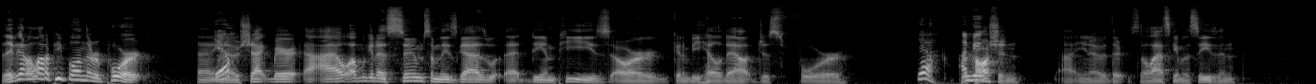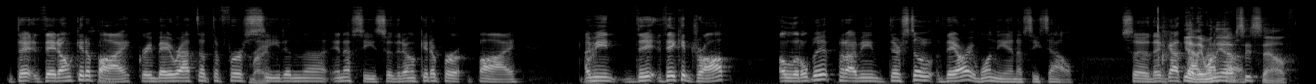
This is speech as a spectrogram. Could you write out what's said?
they've got a lot of people on the report. Uh, you know, Shaq Barrett. I, am going to assume some of these guys at DNPs are going to be held out just for yeah, I mean, uh, you know, it's the last game of the season. They they don't get a so. bye. Green Bay wrapped up the first right. seed in the NFC, so they don't get a bye. Right. I mean, they they could drop a little bit, but I mean, they're still they already won the NFC South. So they've got yeah. They won the NFC South.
